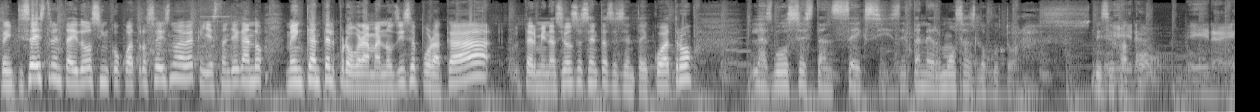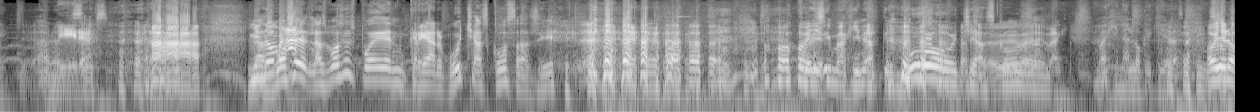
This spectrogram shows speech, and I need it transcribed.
26 32 5469, que ya están llegando. Me encanta el programa. Nos dice por acá, terminación 6064, las voces tan sexys, de tan hermosas locutoras. Dice Mira, Jacobo. Mira, eh. Mira. Mi las, nombre- voces, las voces pueden crear muchas cosas, ¿eh? Oye. Pues imagínate, muchas cosas. Imag- Imagina lo que quieras. Oye, no,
